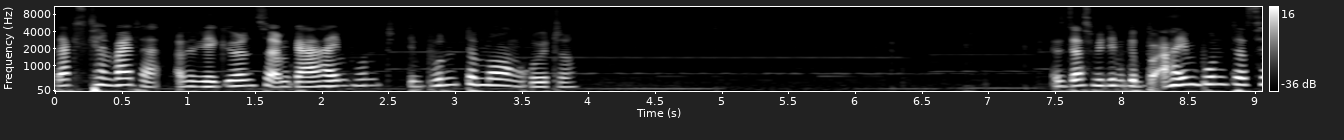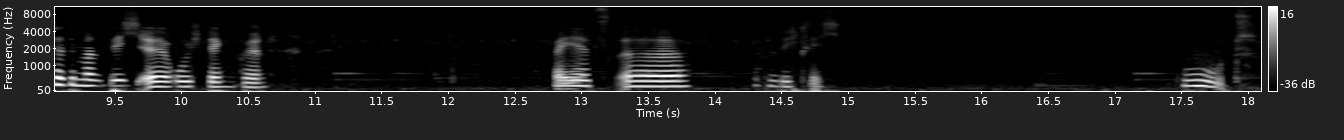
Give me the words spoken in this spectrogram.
Sag's kein weiter, aber wir gehören zu einem Geheimbund, dem Bund der Morgenröte. Also das mit dem Geheimbund, das hätte man sich äh, ruhig denken können. War jetzt, äh, offensichtlich. Gut.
